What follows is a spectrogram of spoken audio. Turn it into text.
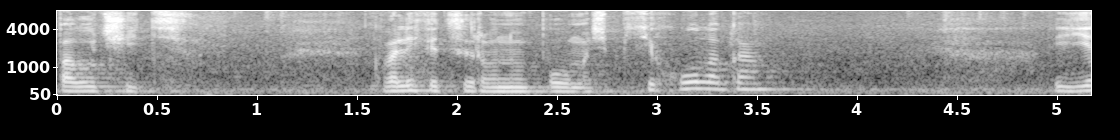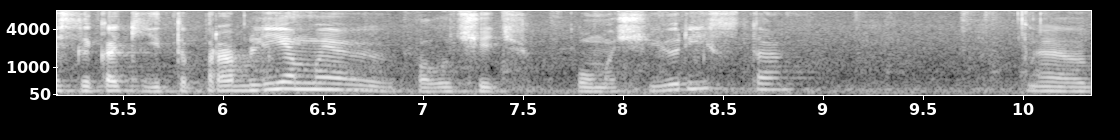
получить квалифицированную помощь психолога. Если какие-то проблемы, получить помощь юриста. Э,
